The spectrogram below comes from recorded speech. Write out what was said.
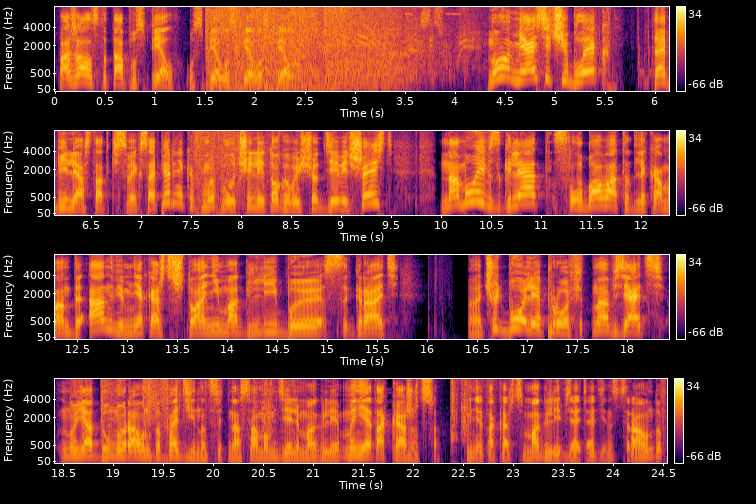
Пожалуйста, Тап, успел. Успел, успел, успел. Ну, Мясич и Блэк добили остатки своих соперников. Мы получили итоговый счет 9-6. На мой взгляд, слабовато для команды Анви. Мне кажется, что они могли бы сыграть а, чуть более профитно взять, ну, я думаю, раундов 11 на самом деле могли. Мне так кажется. Мне так кажется. Могли взять 11 раундов.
